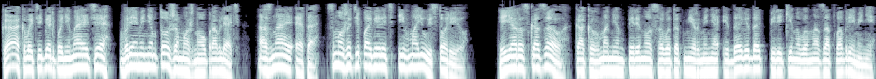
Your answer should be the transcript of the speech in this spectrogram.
Как вы теперь понимаете, временем тоже можно управлять, а зная это, сможете поверить и в мою историю. И я рассказал, как в момент переноса в этот мир меня и Дэвида перекинуло назад во времени,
